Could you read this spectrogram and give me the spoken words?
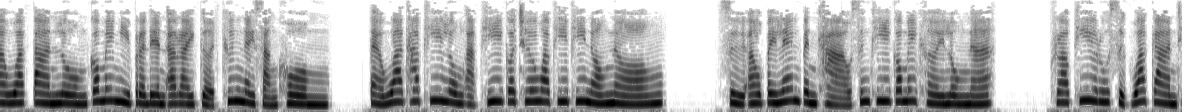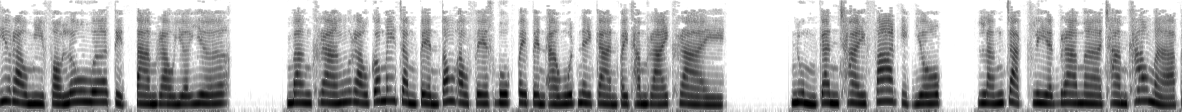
อวตารลงก็ไม่มีประเด็นอะไรเกิดขึ้นในสังคม แต่ว่าถ้าพี่ลงอะพี่ก็เชื่อว่าพี่พี่น้องน้องสื่อเอาไปเล่นเป็นข่าวซึ่งพี่ก็ไม่เคยลงนะ เพราะพี่รู้สึกว่าการที่เรามี follower ติดตามเราเยอะๆ บางครั้งเราก็ไม่จำเป็นต้องเอา Facebook ไปเป็นอาวุธในการไปทำร้ายใคร หนุ่มกัญชัยฟาดอีกยก หลังจากเคลียร์ดราม่าชามข้าวหมาไป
